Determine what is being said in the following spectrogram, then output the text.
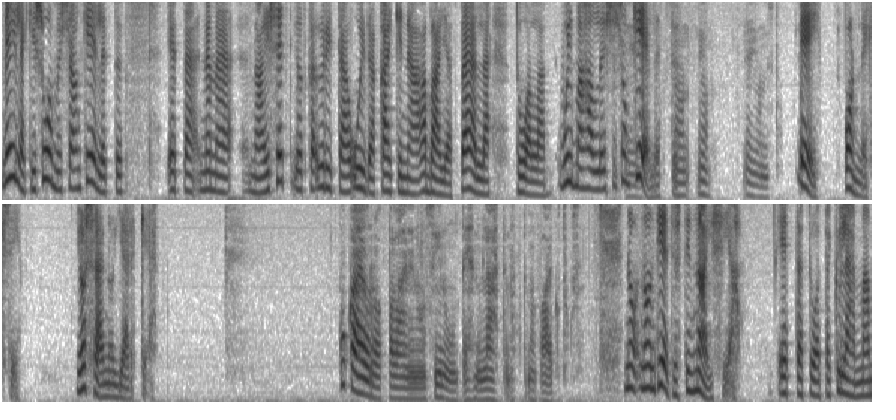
Meilläkin Suomessa on kielletty, että nämä naiset, jotka yrittää uida kaikki nämä abajat päällä tuolla uimahalleissa, se on kielletty. Se on, joo, ei onnistu. Ei, onneksi. Jossain on järkeä. Kuka eurooppalainen on sinuun tehnyt lähtemättömän vaikutuksen? No, ne on tietysti naisia. Että tuota, kyllähän mä oon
